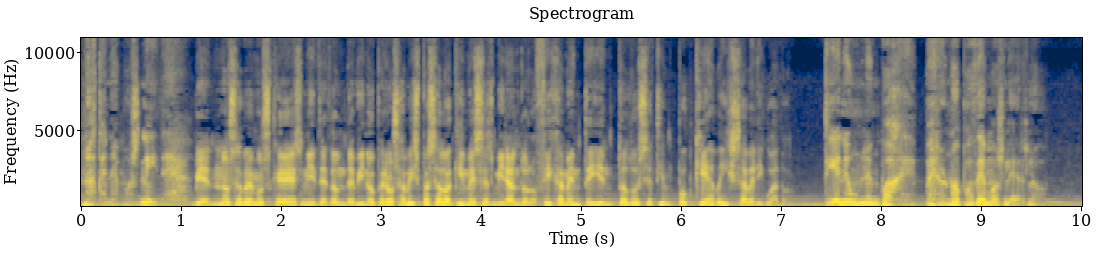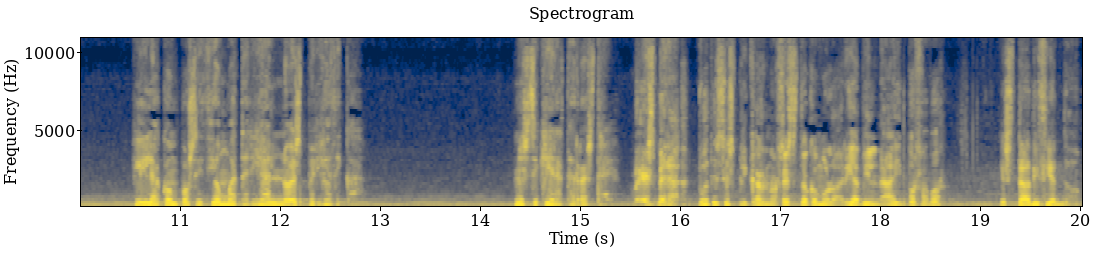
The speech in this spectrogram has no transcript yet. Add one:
No tenemos ni idea. Bien, no sabemos qué es ni de dónde vino, pero os habéis pasado aquí meses mirándolo fijamente y en todo ese tiempo, ¿qué habéis averiguado? Tiene un lenguaje, pero no podemos leerlo. Y la composición material no es periódica. Ni siquiera terrestre. Espera, ¿puedes explicarnos esto como lo haría Bill Nye, por favor? Está diciendo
